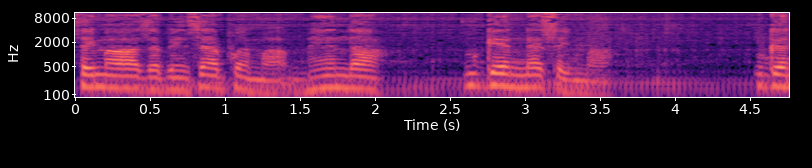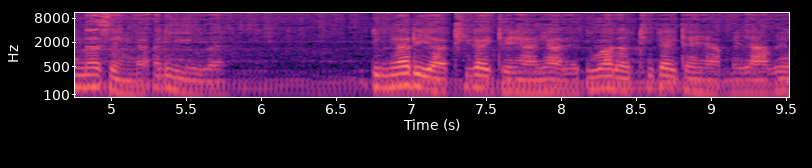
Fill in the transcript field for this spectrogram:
စိန်မဟာသပင်ဆက်အဖွဲ့မှမင်းသားဥကဲနတ်စိန်မှာဥကဲနတ်စိန်ကအဲ့ဒီလိုပဲသူများတွေကထိခိုက်ဒဏ်ရာရတယ်သူကတော့ထိခိုက်ဒဏ်ရာမရပဲ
